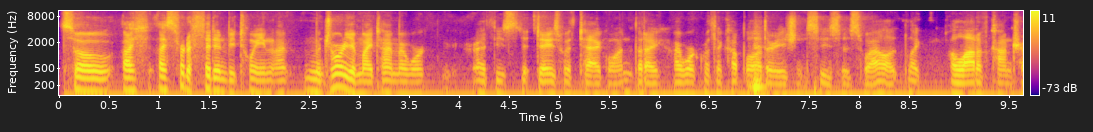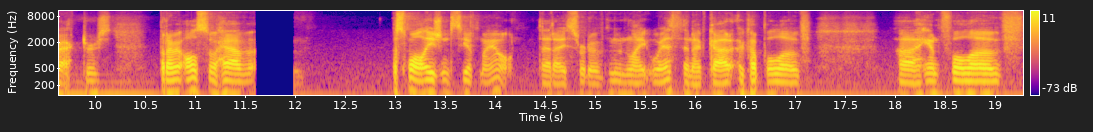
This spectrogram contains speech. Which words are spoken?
So I, I sort of fit in between. I, majority of my time I work at these days with Tag One, but I, I work with a couple other agencies as well, like a lot of contractors. But I also have a small agency of my own that I sort of moonlight with, and I've got a couple of a handful of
